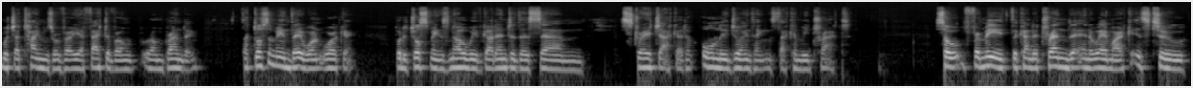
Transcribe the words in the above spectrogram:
which at times were very effective around, around branding, that doesn't mean they weren't working but it just means now we've got into this um, straitjacket of only doing things that can be tracked. So for me, the kind of trend in a way, Mark, is to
